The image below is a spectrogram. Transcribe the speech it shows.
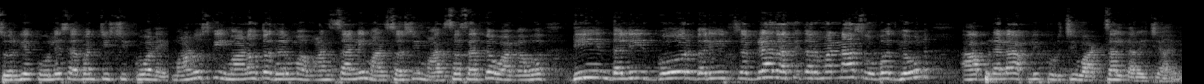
स्वर्गीय कोले साहेबांची शिकवण आहे. माणूस की मानवता धर्म माणसाने माणसाशी माणसासारखं वागावं. दीन दलित गोर गरीब सगळ्या जाती धर्मांना सोबत घेऊन आपल्याला आपली पुढची वाटचाल करायची आहे.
